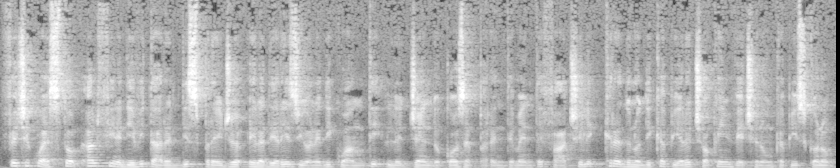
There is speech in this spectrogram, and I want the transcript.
Fece questo al fine di evitare il dispregio e la derisione di quanti, leggendo cose apparentemente facili, credono di capire ciò che invece non capiscono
